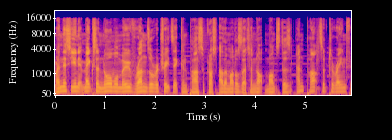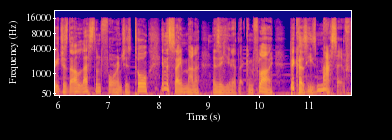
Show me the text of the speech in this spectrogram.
When this unit makes a normal move, runs or retreats, it can pass across other models that are not monsters and parts of terrain features that are less than 4 inches tall in the same manner as a unit that can fly, because he's massive.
